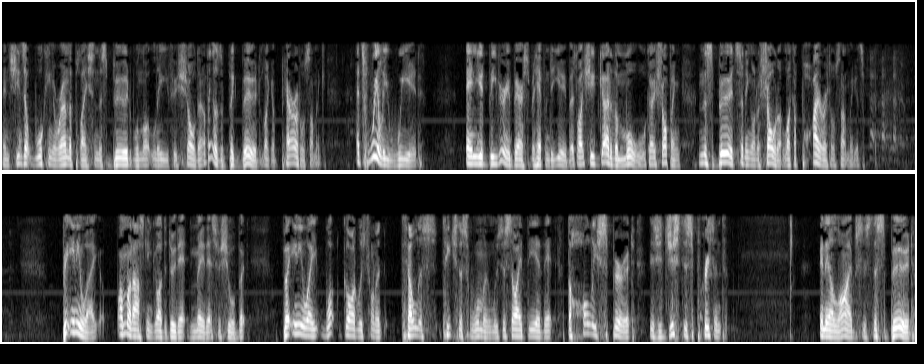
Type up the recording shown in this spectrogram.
And she ends up walking around the place, and this bird will not leave her shoulder. I think it was a big bird, like a parrot or something. It's really weird and you'd be very embarrassed if it happened to you. But it's like she'd go to the mall, go shopping, and this bird sitting on her shoulder like a pirate or something. It's... But anyway, I'm not asking God to do that to me, that's for sure. But, but anyway, what God was trying to tell this, teach this woman was this idea that the Holy Spirit is just as present in our lives as this bird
